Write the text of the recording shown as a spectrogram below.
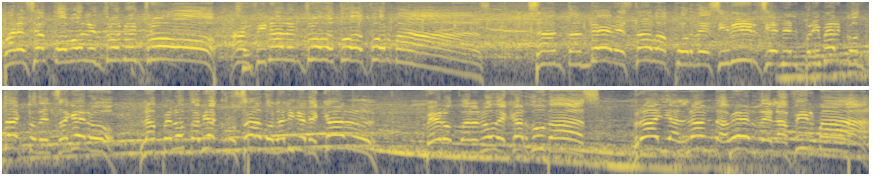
Parece autogol, entró, no entró. Al final entró de todas formas. Santander estaba por decidir si en el primer contacto del zaguero la pelota había cruzado la línea de cal. Pero para no dejar dudas, Brian Landa Verde la firma.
